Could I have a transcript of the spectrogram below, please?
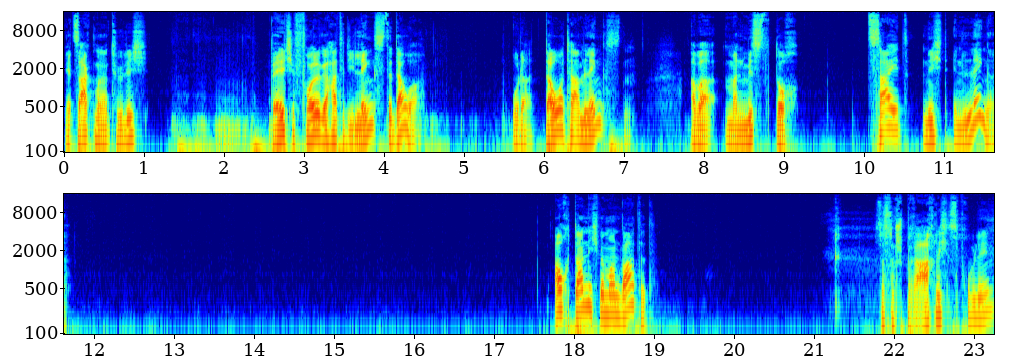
Jetzt sagt man natürlich, welche Folge hatte die längste Dauer? Oder dauerte am längsten? Aber man misst doch Zeit nicht in Länge. Auch dann nicht, wenn man wartet. Ist das ein sprachliches Problem?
